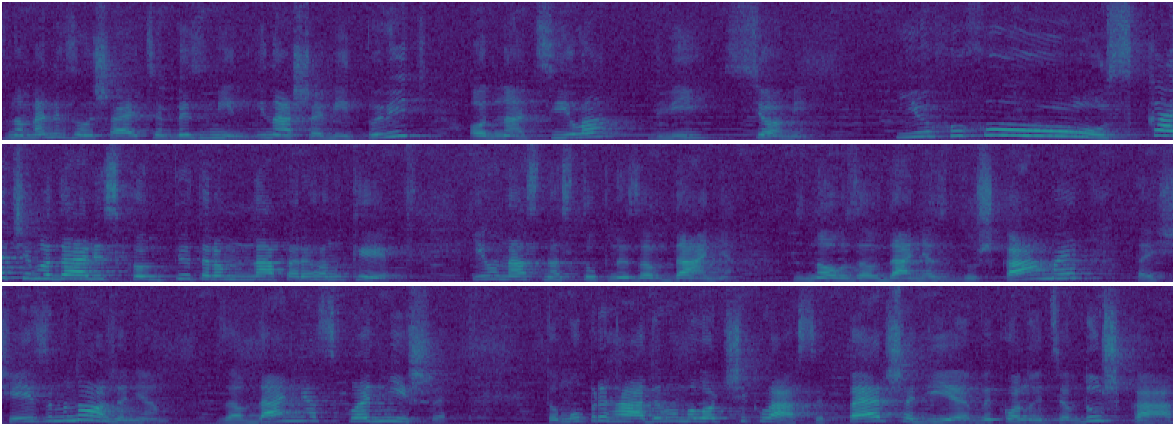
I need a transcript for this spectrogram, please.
знаменник залишається без змін. І наша відповідь 1,2 сьомі. Юху-ху! Скачемо далі з комп'ютером на перегонки. І у нас наступне завдання. Знову завдання з дужками та ще й з множенням. Завдання складніше. Тому пригадуємо молодші класи. Перша дія виконується в дужках,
